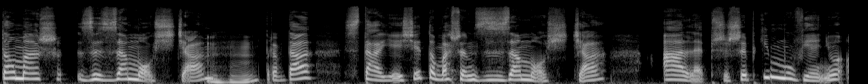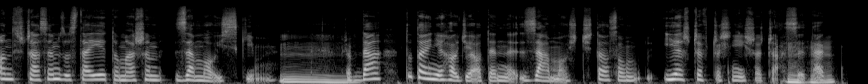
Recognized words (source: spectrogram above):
Tomasz z Zamościa, mhm. prawda? Staje się Tomaszem z Zamościa, ale przy szybkim mówieniu on z czasem zostaje Tomaszem Zamojskim. Mm. Prawda? Tutaj nie chodzi o ten Zamość, to są jeszcze wcześniejsze czasy, mm -hmm. tak?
